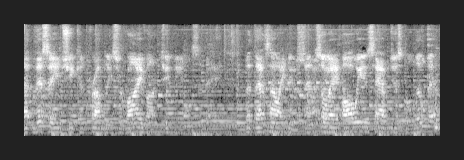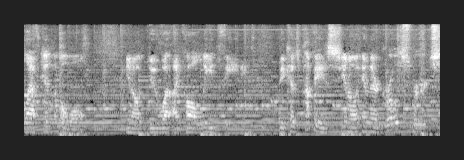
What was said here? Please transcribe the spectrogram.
at this age she can probably survive on two meals a day, but that's how I do. And so I always have just a little bit left in the bowl, you know, do what I call lead feeding. Because puppies, you know, in their growth spurts,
